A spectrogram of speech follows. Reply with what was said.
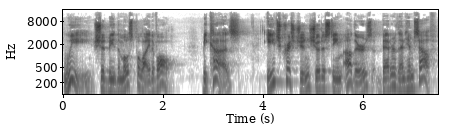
We should be the most polite of all, because each Christian should esteem others better than himself.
